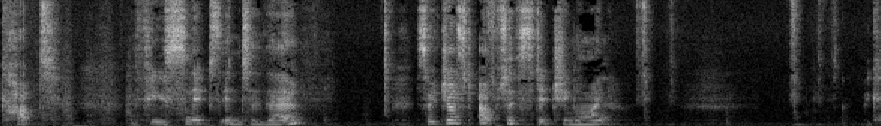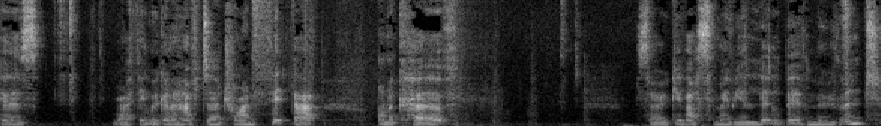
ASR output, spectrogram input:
cut a few snips into there so just up to the stitching line because I think we're going to have to try and fit that on a curve. So give us maybe a little bit of movement.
